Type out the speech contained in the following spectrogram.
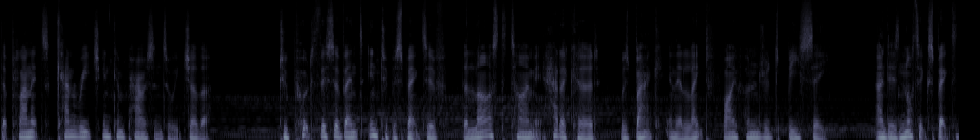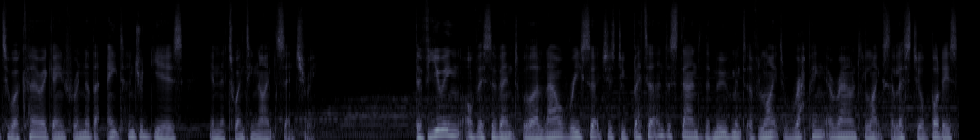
that planets can reach in comparison to each other. To put this event into perspective, the last time it had occurred was back in the late 500s BC and is not expected to occur again for another 800 years in the 29th century. The viewing of this event will allow researchers to better understand the movement of light wrapping around like celestial bodies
